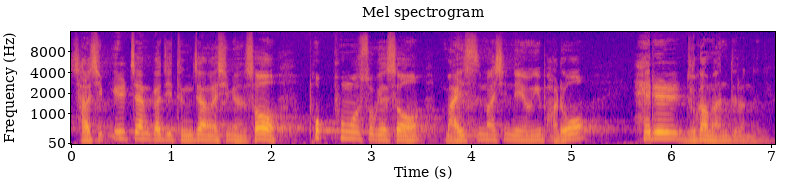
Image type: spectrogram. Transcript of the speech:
41장까지 등장하시면서 폭풍우 속에서 말씀하신 내용이 바로 해를 누가 만들었느냐.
